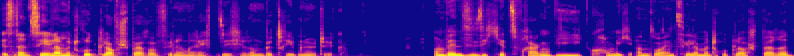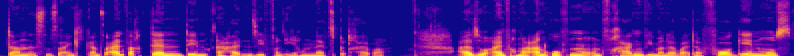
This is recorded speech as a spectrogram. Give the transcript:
ist ein Zähler mit Rücklaufsperre für den rechtssicheren Betrieb nötig. Und wenn Sie sich jetzt fragen, wie komme ich an so einen Zähler mit Rücklaufsperre, dann ist es eigentlich ganz einfach, denn den erhalten Sie von Ihrem Netzbetreiber. Also einfach mal anrufen und fragen, wie man da weiter vorgehen muss.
